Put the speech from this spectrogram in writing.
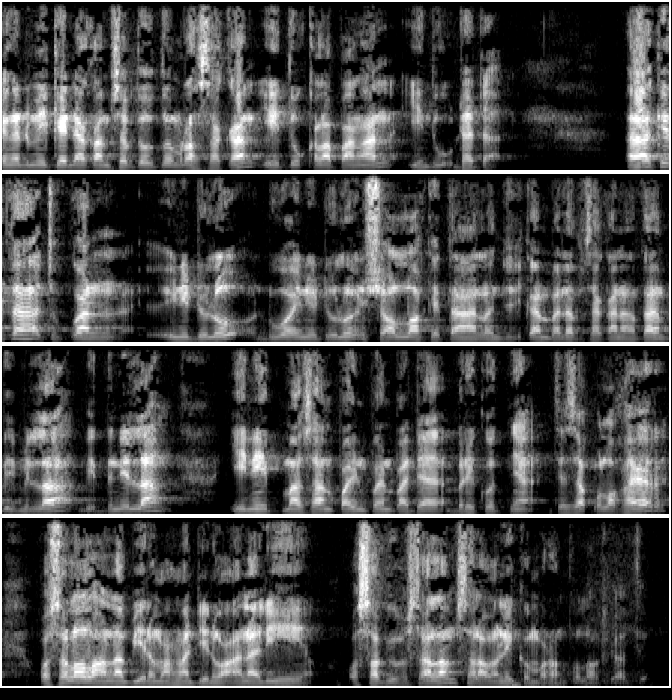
dengan demikian akan bisa betul-betul merasakan yaitu kelapangan induk dada. Uh, kita cukupkan ini dulu, dua ini dulu. Insya Allah kita lanjutkan pada pesakan datang. Bismillah, bismillah. Ini pembahasan poin-poin pada berikutnya. Jazakallah khair. Wassalamualaikum warahmatullahi wabarakatuh.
